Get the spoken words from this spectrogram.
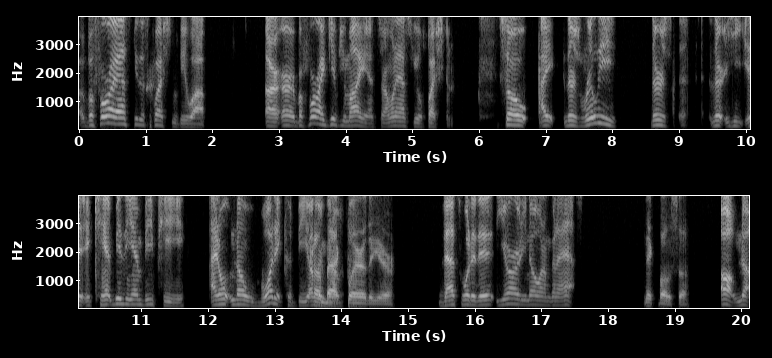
Uh, before I ask you this question, BWAP, or, or before I give you my answer, I want to ask you a question. So I there's really there's there he it can't be the MVP. I don't know what it could be. other than- Comeback player of the year, That's what it is. You already know what I'm gonna ask. Nick Bosa. Oh no,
